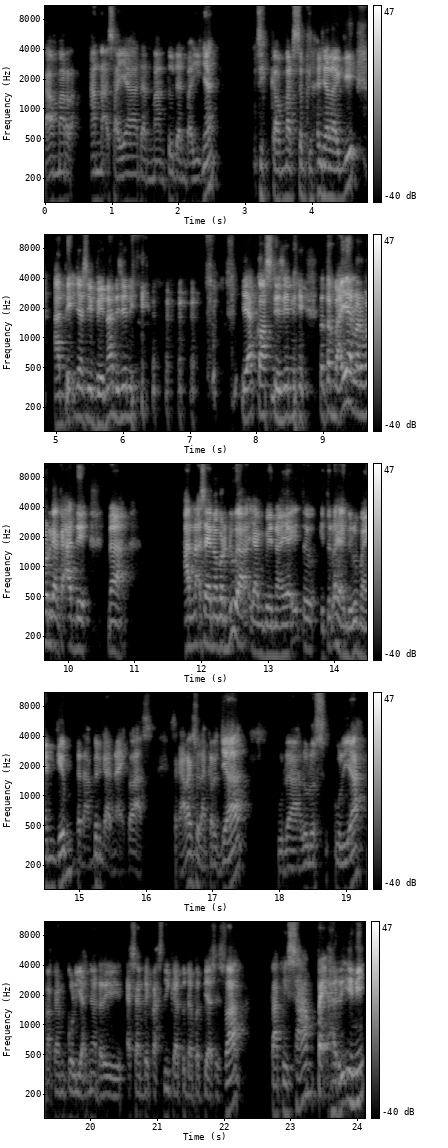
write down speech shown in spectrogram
kamar anak saya dan mantu dan bayinya di kamar sebelahnya lagi adiknya si Bena di sini. Ya kos di sini. Tetap bayar walaupun kakak adik. Nah anak saya nomor dua yang Benaya itu itulah yang dulu main game dan hampir nggak naik kelas. Sekarang sudah kerja sudah lulus kuliah bahkan kuliahnya dari SMP kelas 3 itu dapat beasiswa. Tapi sampai hari ini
